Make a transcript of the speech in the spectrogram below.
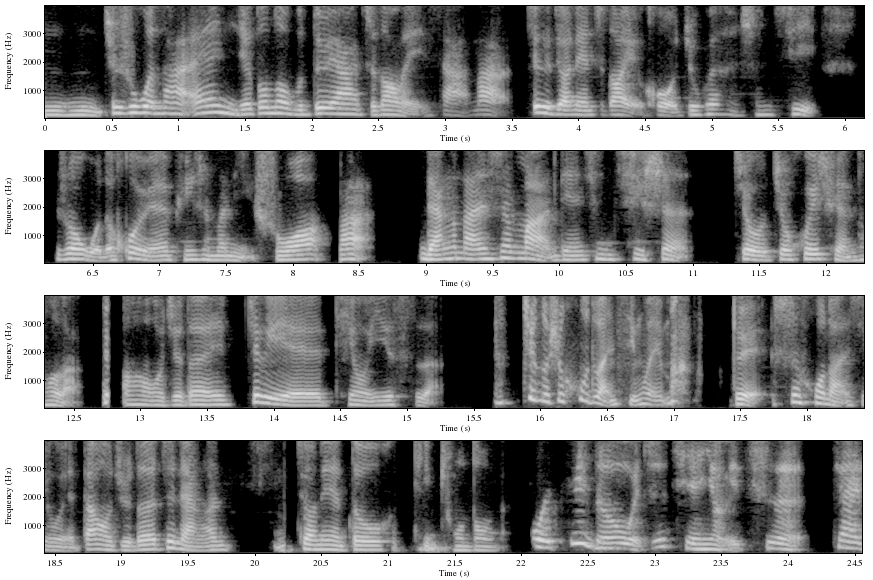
嗯，就是问他，哎，你这动作不对啊，指导了一下。那这个教练指导以后就会很生气，就说我的会员凭什么你说？那两个男生嘛，年轻气盛，就就挥拳头了。嗯，我觉得这个也挺有意思。这个是护短行为吗？对，是护短行为，但我觉得这两个教练都挺冲动的。我记得我之前有一次在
